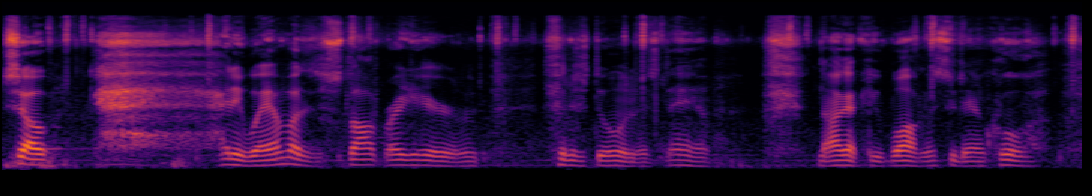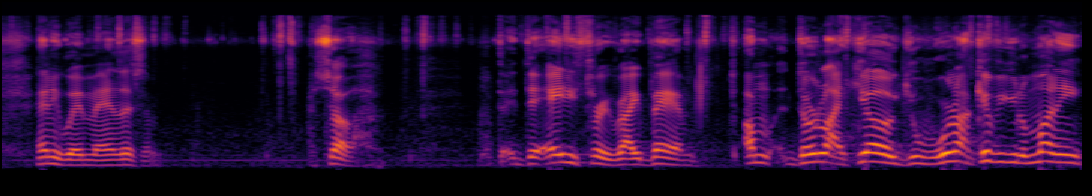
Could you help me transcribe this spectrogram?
So, anyway, I'm about to stop right here and finish doing this. Damn. Now I gotta keep walking. It's too damn cool. Anyway, man, listen. So, the, the 83, right? Bam. I'm, they're like, yo, you, we're not giving you the money.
